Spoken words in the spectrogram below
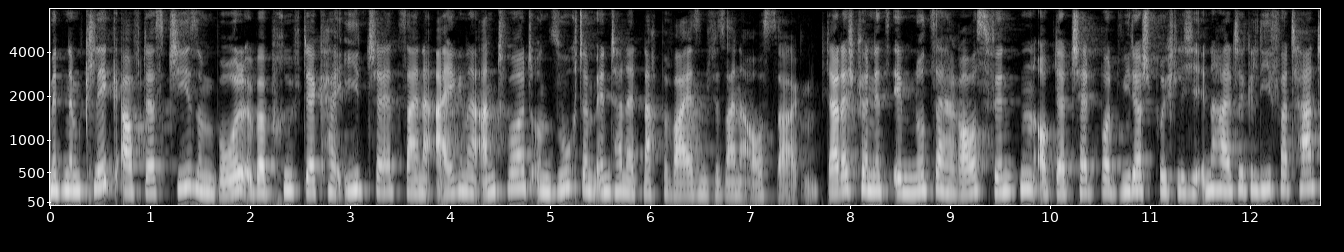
Mit einem Klick auf das G-Symbol überprüft der KI-Chat seine eigene Antwort und sucht im Internet nach Beweisen für seine Aussagen. Dadurch können jetzt eben Nutzer herausfinden, ob der Chatbot widersprüchliche Inhalte geliefert hat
